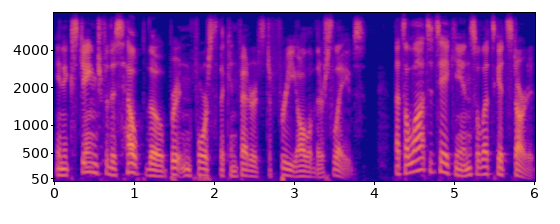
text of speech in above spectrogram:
In exchange for this help, though, Britain forced the Confederates to free all of their slaves. That's a lot to take in, so let's get started.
